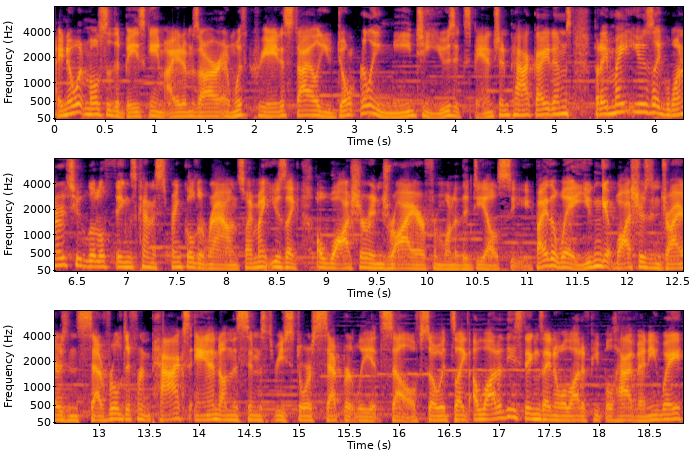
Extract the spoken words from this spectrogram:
I know what most of the base game items are and with creative style, you don't really need to use expansion pack items, but I might use like one or two little things kind of sprinkled around. So I might use like a washer and dryer from one of the DLC. By the way, you can get washers and dryers in several different packs and on the Sims 3 store separately itself. So it's like a lot of these things I know a lot of people have anyway,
